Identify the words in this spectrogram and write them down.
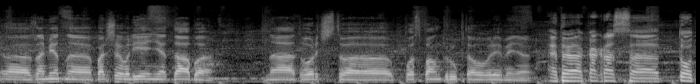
э, заметно большое влияние даба на творчество постпанк-групп того времени. Это как раз э, тот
